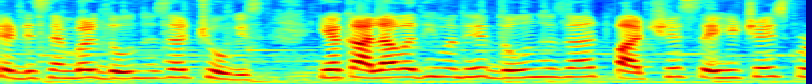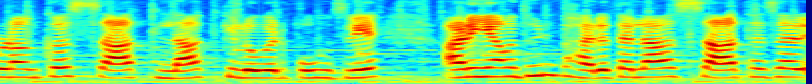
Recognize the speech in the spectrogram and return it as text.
ते डिसेंबर दोन हजार चोवीस. या कालावधीमध्ये दोन हजार पाचशे सेहेचाळीस पूर्णांक सात लाख किलोवर पोहोचली आहे आणि यामधून भारताला सात हजार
